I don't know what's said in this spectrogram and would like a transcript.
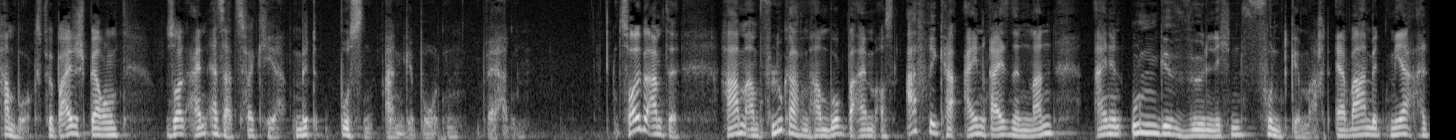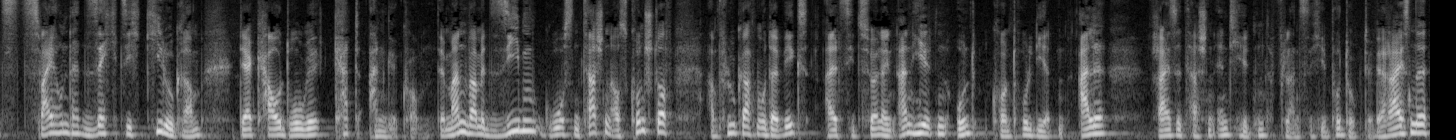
Hamburgs. Für beide Sperrungen soll ein Ersatzverkehr mit Bussen angeboten werden. Zollbeamte haben am Flughafen Hamburg bei einem aus Afrika einreisenden Mann einen ungewöhnlichen Fund gemacht. Er war mit mehr als 260 Kilogramm der Kaudroge Kat angekommen. Der Mann war mit sieben großen Taschen aus Kunststoff am Flughafen unterwegs, als die Zöllner ihn anhielten und kontrollierten. Alle Reisetaschen enthielten pflanzliche Produkte. Der Reisende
